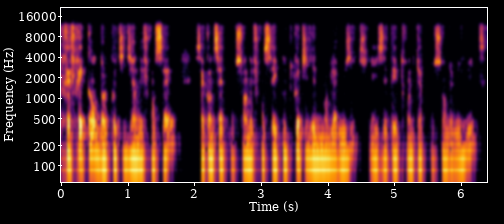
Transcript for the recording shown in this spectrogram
très fréquente dans le quotidien des Français. 57% des Français écoutent quotidiennement de la musique, ils étaient 34% en 2008.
